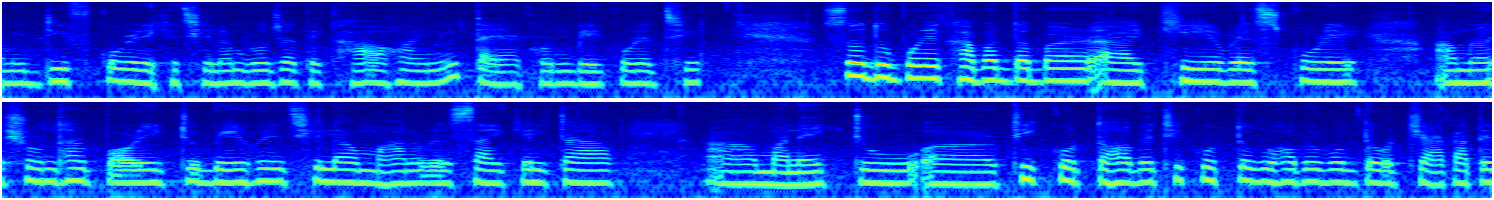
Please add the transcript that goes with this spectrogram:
আমি ডিপ করে রেখেছিলাম, রোজাতে খাওয়া হয়নি, তাই এখন বের করেছি। সো দুপুরে খাবার দাবার খেয়ে রেস্ট করে আমরা সন্ধ্যার পরে একটু বের হয়েছিলাম মহানুরের সাইকেলটা মানে একটু ঠিক করতে হবে, ঠিক করতে হবে বলতে ওর চাকাতে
